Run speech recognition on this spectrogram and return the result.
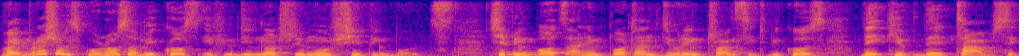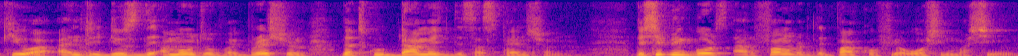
Vibrations could also be caused if you did not remove shipping bolts. Shipping bolts are important during transit because they keep the tub secure and reduce the amount of vibration that could damage the suspension. The shipping bolts are found at the back of your washing machine.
